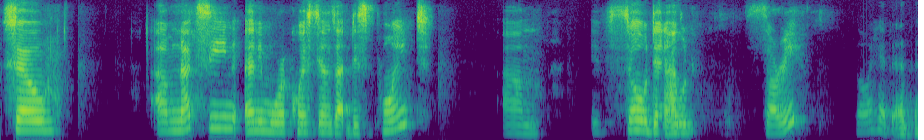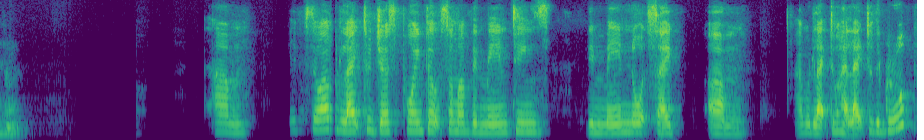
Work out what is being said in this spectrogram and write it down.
so I'm not seeing any more questions at this point. Um, if so, then I would, sorry? Go ahead, Anthony. Um, if so, I would like to just point out some of the main things, the main notes I, um, I would like to highlight to the group.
